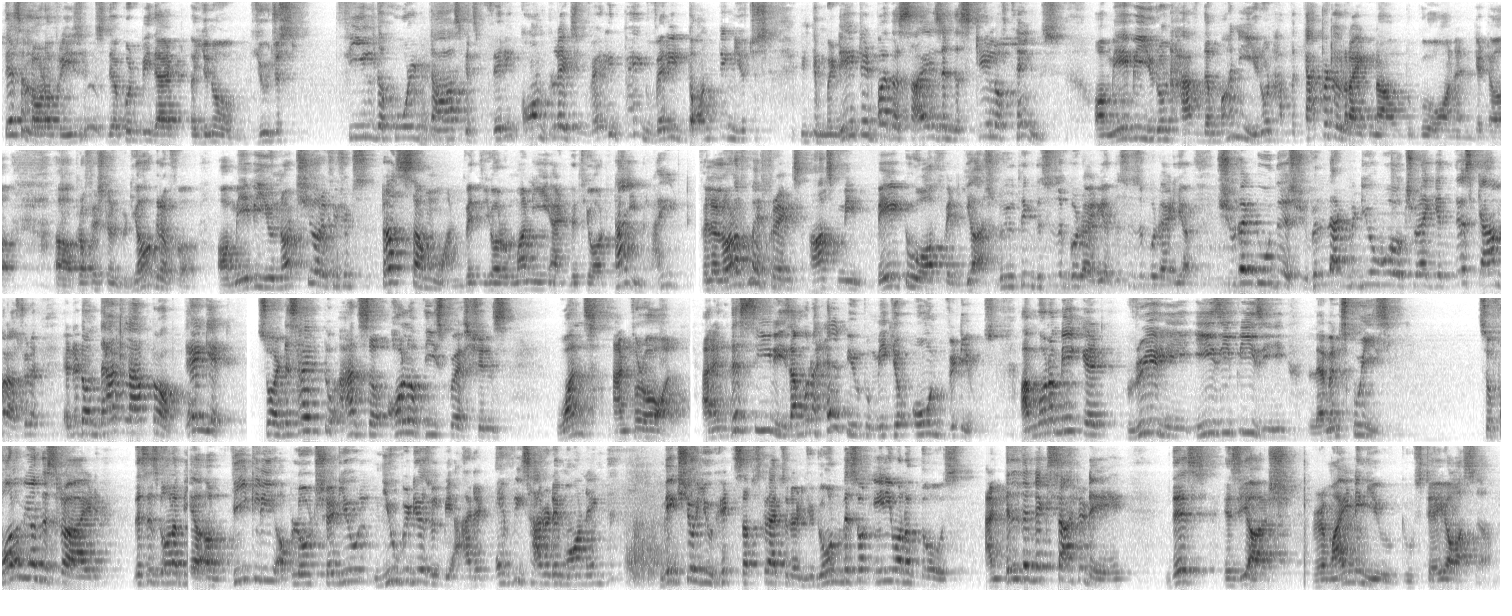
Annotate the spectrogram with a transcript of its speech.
There's a lot of reasons. There could be that, uh, you know, you just feel the whole task, it's very complex, very big, very daunting. You're just intimidated by the size and the scale of things or maybe you don't have the money, you don't have the capital right now to go on and get a, a, professional videographer, or maybe you're not sure if you should trust someone with your money and with your time, right? Well, a lot of my friends ask me way too often, Yash, do you think this is a good idea? This is a good idea. Should I do this? Will that video work? Should I get this camera? Should I edit on that laptop? Dang it! So I decided to answer all of these questions once and for all. And in this series, I'm going to help you to make your own videos. I'm going to make it really easy peasy, lemon squeezy. So follow me on this ride. This is going to be a, a, weekly upload schedule. New videos will be added every Saturday morning. Make sure you hit subscribe so that you don't miss on any one of those. Until the next Saturday, this is Yash reminding you to stay awesome.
